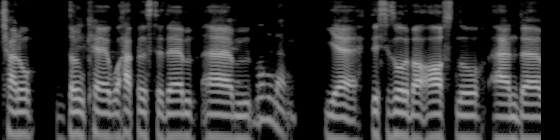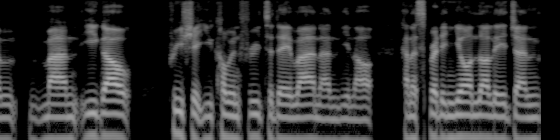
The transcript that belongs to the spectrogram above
channel. Don't care what happens to them. Um, them. yeah, this is all about Arsenal. And um, man, Egal, appreciate you coming through today, man, and you know, kind of spreading your knowledge and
